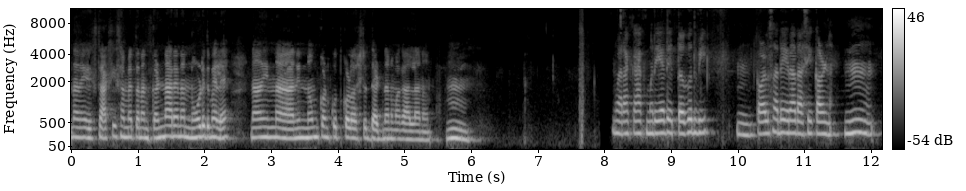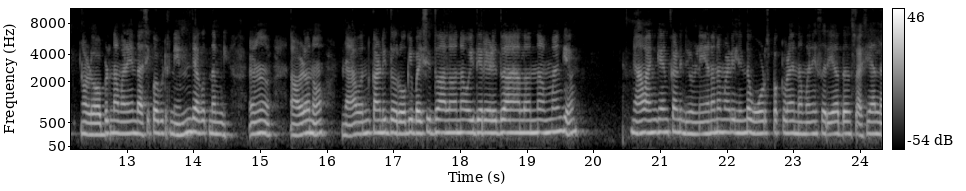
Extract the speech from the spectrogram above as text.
ನನಗೆ ಸಾಕ್ಷಿ ಸಮೇತ ನನ್ನ ಕಣ್ಣಾರೆ ನಾನು ನೋಡಿದ ಮೇಲೆ ನಾನು ಇನ್ನು ನಿನ್ನ ನಂಬ್ಕೊಂಡು ಕೂತ್ಕೊಳ್ಳೋ ಅಷ್ಟು ದಡ್ಡ ನನ್ನ ಮಗ ಅಲ್ಲ ನಾನು. ಹ್ಞೂ ಮರಕ್ಕೆ ಹಾಕಿ ಮರ್ಯಾದೆ ತೆಗೆದ್ವಿ. ಹ್ಞೂ ಕಳ್ಸೋದೇ ಇರೋದು ಹಸಿ ಕಾಳನ್ನ ಹ್ಞೂ ಅವಳು ಒಬ್ಬರು ನಮ್ಮ ಮನೆಯಿಂದ ಹಸಿ ಹೋಗ್ಬಿಟ್ರೆ ನೆಮ್ಮದಿ ಆಗುತ್ತೆ ನಮಗೆ. ಹ್ಞೂ ಅವಳನು ನಾವು ಅಂದ್ಕೊಂಡಿದ್ದು ರೋಗಿ ಬಯಸಿದ್ದು ಅಲ್ಲೋನ ವೈದ್ಯರು ಹೇಳಿದ್ದು ಅಲ್ಲೋ ಅಮ್ಮಗೆ ನಾವು ಹಂಗೆ ಅಂದ್ಕೊಂಡಿದ್ವಿ ಇವಳು ಏನಾನ ಮಾಡಿ ಇಲ್ಲಿಂದ ನಮ್ಮ ಮನೆ ಸರಿಯಾದ ಸಹಿ ಅಲ್ಲ,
